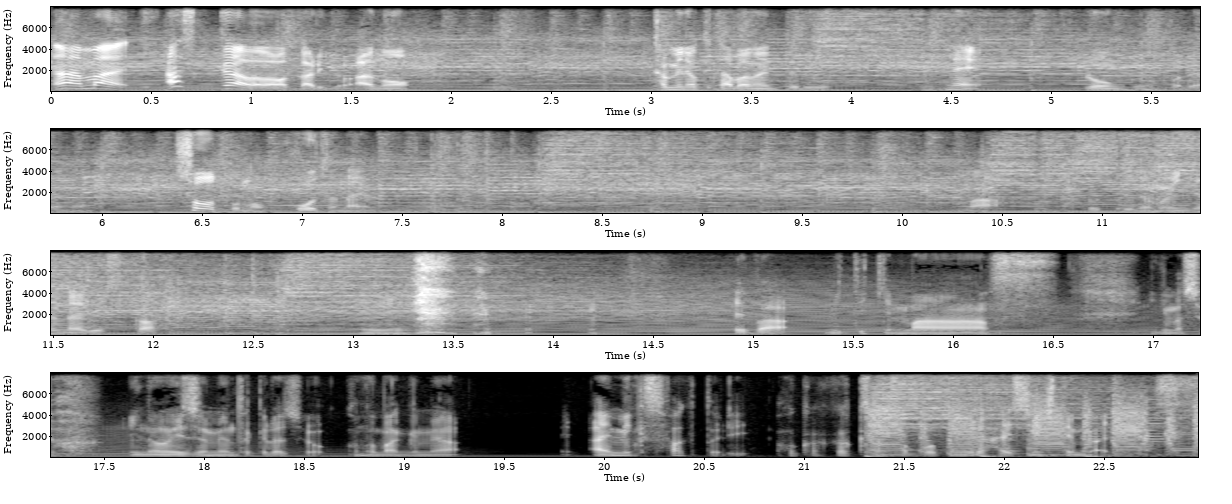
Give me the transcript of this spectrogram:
あまあアスカはわかるよ。あの髪の毛束ねてるねロングの子だよね。ショートの方じゃないもんね。まあどっちでもいいんじゃないですか。えー エヴァ見てきます。いきましょう。井上裕二の時ラジオ。この番組は iMix ファクトリー他各社のサポートにより配信してまいります。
